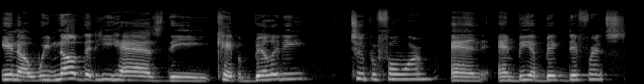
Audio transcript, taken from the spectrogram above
you know, we know that he has the capability to perform and and be a big difference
